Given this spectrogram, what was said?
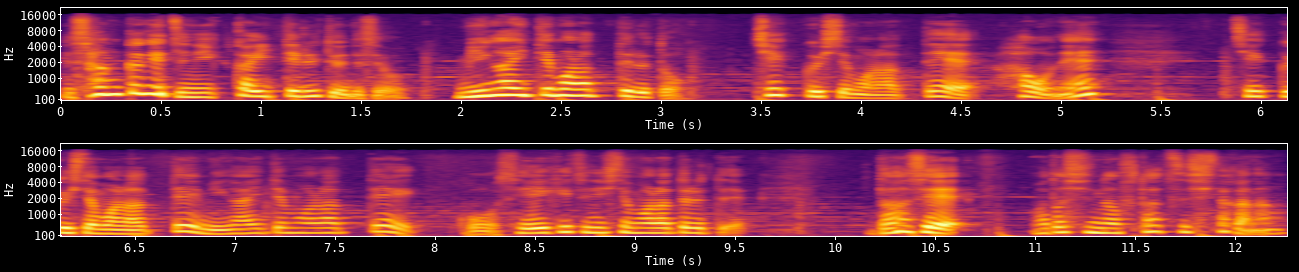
で3ヶ月に1回行ってるって言うんですよ。磨いてもらってると。チェックしてもらって歯をねチェックしてもらって磨いてもらってこう清潔にしてもらってるって男性私の2つ下かな。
